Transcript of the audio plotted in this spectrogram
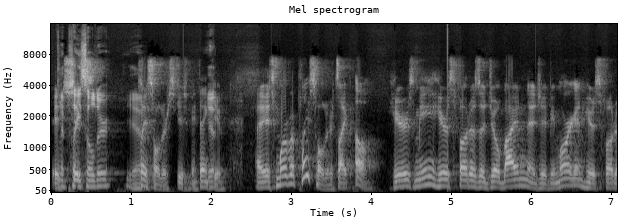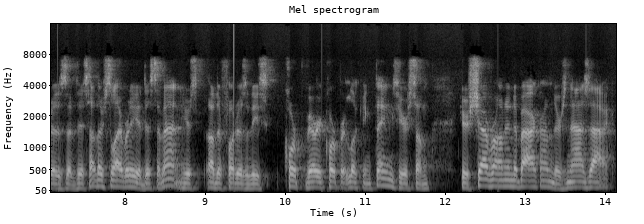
it's, a placeholder. Yeah. Placeholder. Excuse me. Thank yep. you. Uh, it's more of a placeholder. It's like, oh, here's me. Here's photos of Joe Biden at J.P. Morgan. Here's photos of this other celebrity at this event. Here's other photos of these corp- very corporate looking things. Here's some. Here's Chevron in the background. There's Nasdaq.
